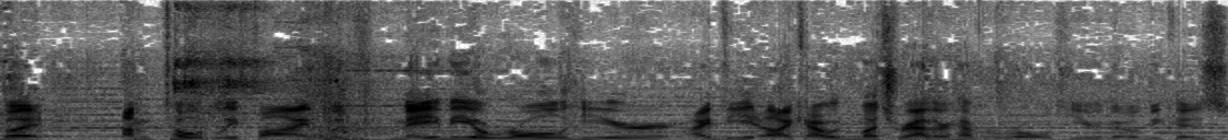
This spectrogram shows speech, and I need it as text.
But I'm totally fine with maybe a roll here. Idea like I would much rather have a roll here though because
